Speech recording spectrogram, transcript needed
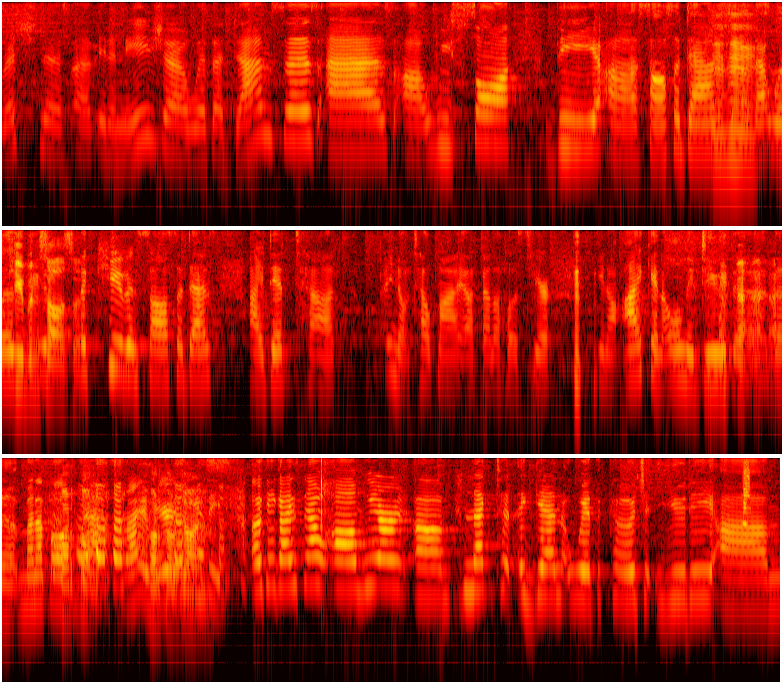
richness of Indonesia with the dances as uh, we saw the uh, salsa dance uh, that was Cuban the- salsa. The Cuban salsa dance. I did, uh, you know, tell my uh, fellow host here, you know, I can only do the the manatong dance, right? Very easy. Okay, guys. Now um, we are um, connected again with Coach Yudi. Um,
